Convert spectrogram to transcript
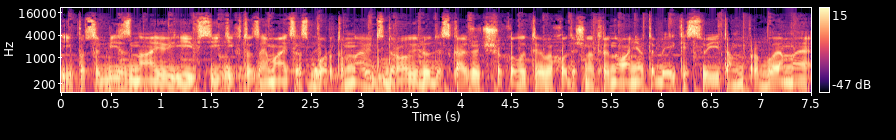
і по собі знаю, і всі ті, хто займається спортом, навіть здорові люди скажуть, що коли ти виходиш на тренування, в тебе якісь свої там проблеми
